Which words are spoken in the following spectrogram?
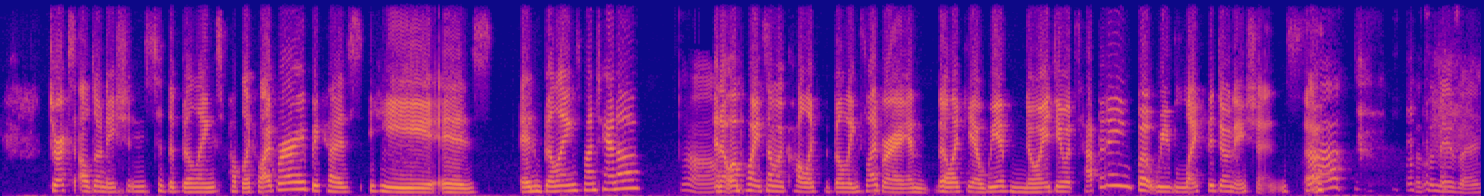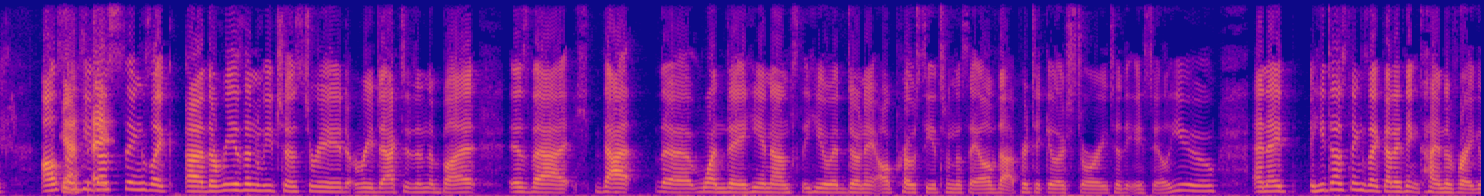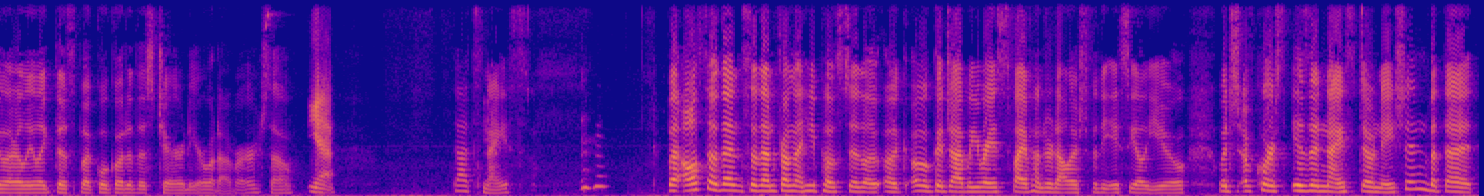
directs all donations to the Billings Public Library because he is in Billings, Montana. Oh. And at one point, someone called like the Billings Library, and they're like, "Yeah, we have no idea what's happening, but we like the donations." So. Ah, that's amazing. Also, Yes, he I- does things like uh, the reason we chose to read "Redacted in the Butt" is that that the one day he announced that he would donate all proceeds from the sale of that particular story to the ACLU, and I he does things like that. I think kind of regularly, like this book will go to this charity or whatever. So yeah. That's nice. Mm-hmm. But also then, so then from that he posted like, "Oh, good job, we raised five hundred dollars for the ACLU," which of course is a nice donation, but that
